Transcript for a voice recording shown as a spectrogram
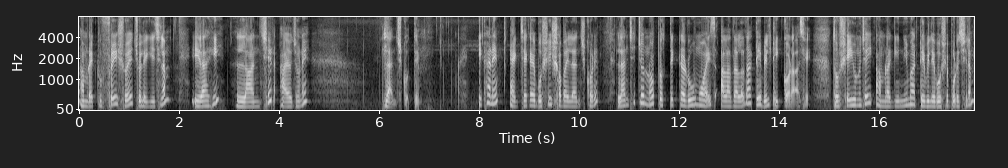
আমরা একটু ফ্রেশ হয়ে চলে গিয়েছিলাম। এলাহি লাঞ্চের আয়োজনে লাঞ্চ করতে। এখানে এক জায়গায় বসেই সবাই লাঞ্চ করে। লাঞ্চের জন্য প্রত্যেকটা রুম ওয়াইজ আলাদা আলাদা টেবিল ঠিক করা আছে। তো সেই অনুযায়ী আমরা গিন্নিমার টেবিলে বসে পড়েছিলাম।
